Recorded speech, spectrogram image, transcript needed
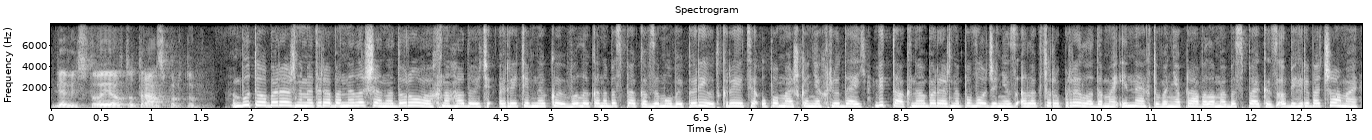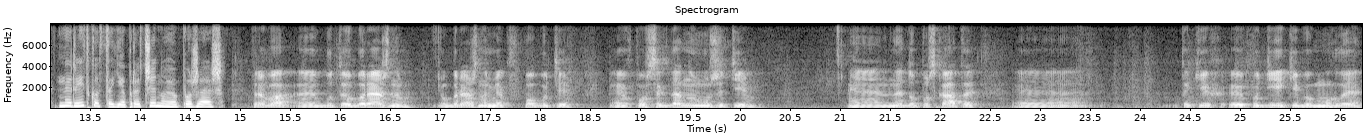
для відстою автотранспорту. Бути обережними треба не лише на дорогах, нагадують рятівники. Велика небезпека в зимовий період криється у помешканнях людей. Відтак, необережне поводження з електроприладами і нехтування правилами безпеки з обігрівачами нерідко стає причиною пожеж. Треба е, бути обережним, обережним як в побуті, е, в повсякденному житті, Е, не допускати таких подій, які б могли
